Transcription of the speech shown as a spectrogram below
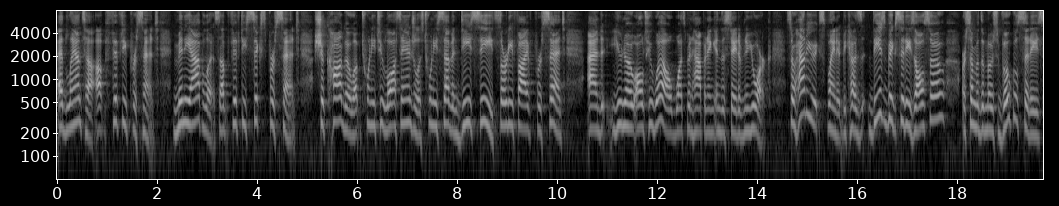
Atlanta up 50%, Minneapolis up 56%, Chicago up 22, Los Angeles 27, DC 35%. And you know all too well what's been happening in the state of New York. So, how do you explain it? Because these big cities also are some of the most vocal cities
